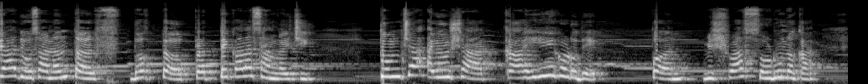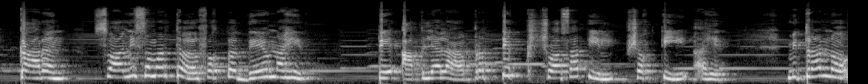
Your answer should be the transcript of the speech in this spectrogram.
त्या दिवसानंतर भक्त प्रत्येकाला सांगायची तुमच्या आयुष्यात काहीही घडू दे पण विश्वास सोडू नका. कारण स्वामी समर्थ फक्त देव नाहीत ते आपल्याला प्रत्येक श्वासातील शक्ती आहेत. मित्रांनो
